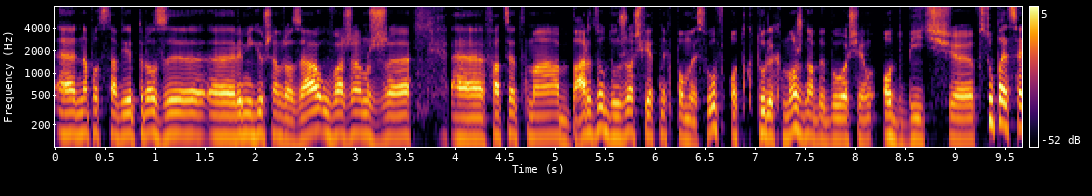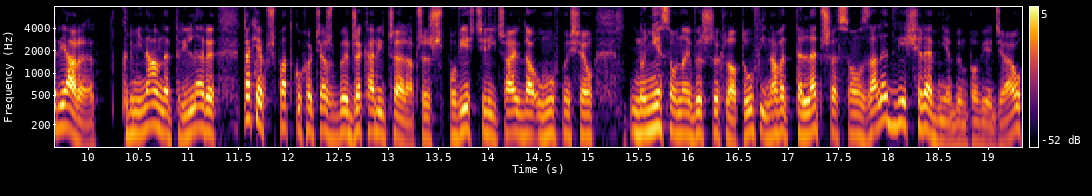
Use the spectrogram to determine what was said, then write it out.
e, na podstawie prozy e, Remigiusza Mroza. Uważam, że e, facet ma bardzo dużo świetnych pomysłów, od których można by było się odbić e, w super seriale. Kryminalne thrillery, tak jak w przypadku chociażby Jacka Reachera. Przecież powieści Lee Childa, umówmy się, no nie są najwyższych lotów i nawet te lepsze są zaledwie średnie, bym powiedział,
